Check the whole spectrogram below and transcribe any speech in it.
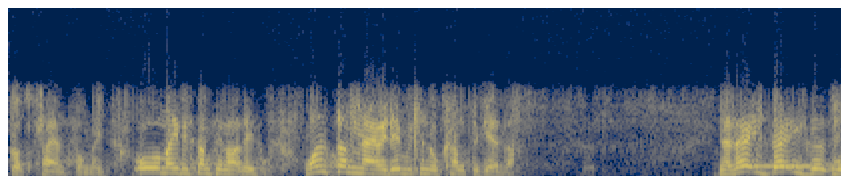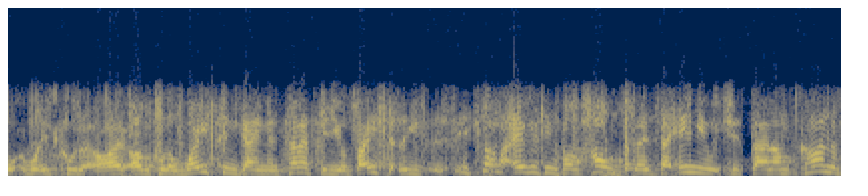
God's plan for me. Or maybe something like this. Once I'm married, everything will come together. Now that is, that is a, what is called, a, I would call a waiting game mentality. You're basically, it's not like everything's on hold, but there's that in you which is saying, I'm kind of,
